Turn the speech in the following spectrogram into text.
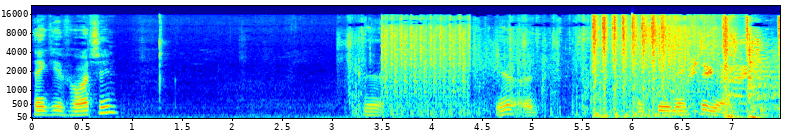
thank you for watching. Uh, yeah, uh, I'll see you next video.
